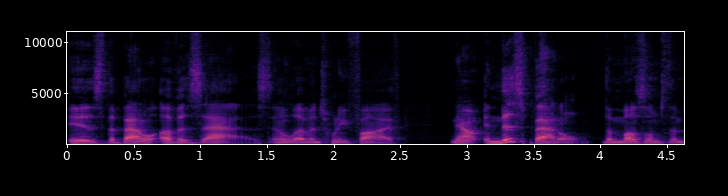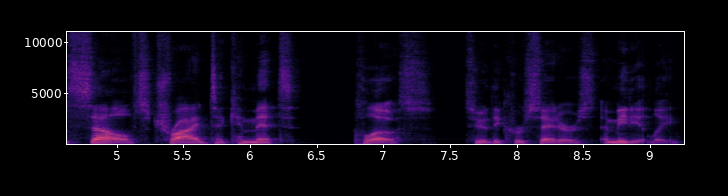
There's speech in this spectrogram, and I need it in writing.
is the Battle of Azaz in 1125. Now, in this battle, the Muslims themselves tried to commit close to the Crusaders immediately.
